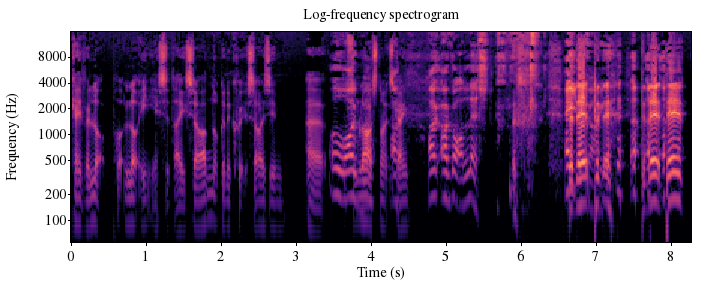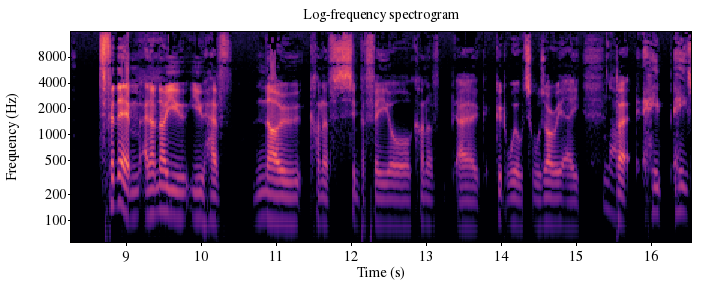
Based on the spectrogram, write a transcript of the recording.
gave a lot, put a lot in yesterday, so I'm not going to criticise him uh, oh, from I, last night's I, game. I, I, got a list. but they're, but they're, but they're, they're, for them, and I know you, you have no kind of sympathy or kind of uh, goodwill towards Aurier, no. but he he's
